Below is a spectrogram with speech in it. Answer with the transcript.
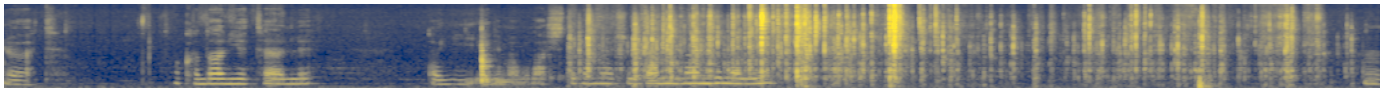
Evet. O kadar yeterli. Ay elime bulaştı. Hemen şuradan mendil alayım. Hı.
